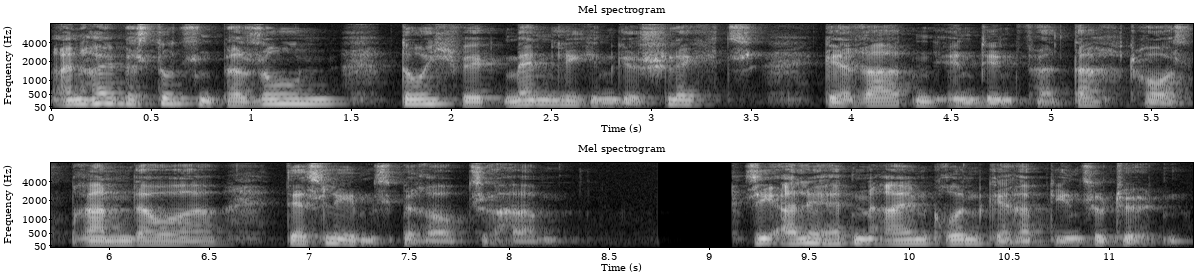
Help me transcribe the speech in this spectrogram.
Ein halbes Dutzend Personen, durchweg männlichen Geschlechts, geraten in den Verdacht, Horst Brandauer des Lebens beraubt zu haben. Sie alle hätten allen Grund gehabt, ihn zu töten.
